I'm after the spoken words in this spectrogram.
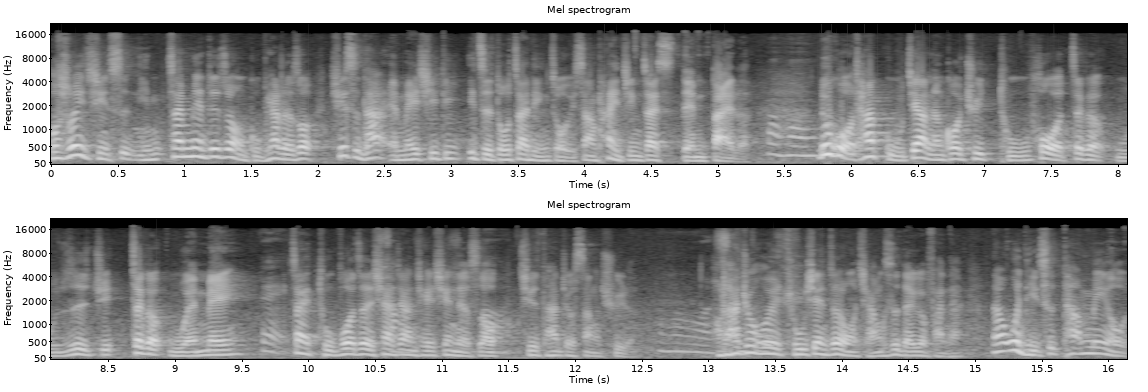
哦，所以其实你在面对这种股票的时候，其实它 MACD 一直都在零轴以上，它已经在 stand by 了。如果它股价能够去突破这个五日均，这个五 MA，对，在突破这个下降切线的时候，其实它就上去了。哦，它就会出现这种强势的一个反弹。那问题是它没有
